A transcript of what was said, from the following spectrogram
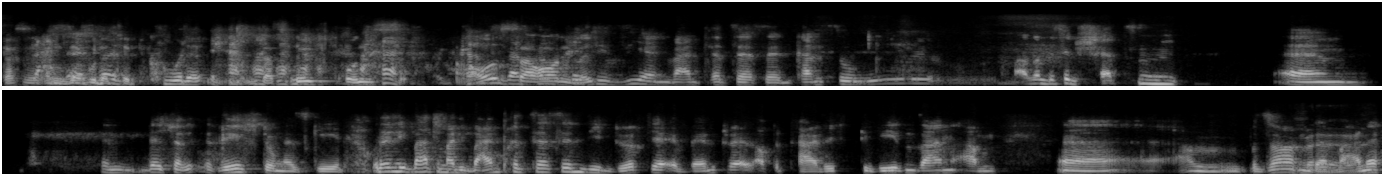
Das ist das ein sehr guter Tipp. Coole, ja. Das hilft uns außerordentlich. Kannst du das Weinprinzessin? Kannst du mal so ein bisschen schätzen, ähm, in welche Richtung es geht? Oder nee, warte mal, die Weinprinzessin, die dürfte ja eventuell auch beteiligt gewesen sein am, äh, am Besorgen der Weine.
